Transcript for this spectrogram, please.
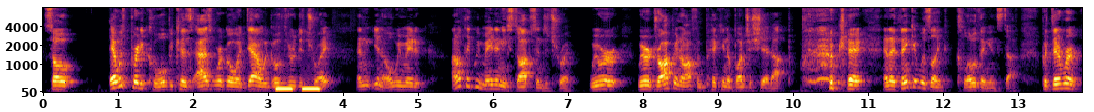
So it was pretty cool because as we're going down, we go through Detroit, and you know, we made a, I don't think we made any stops in Detroit. We were we were dropping off and picking a bunch of shit up. okay? And I think it was like clothing and stuff. But there were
